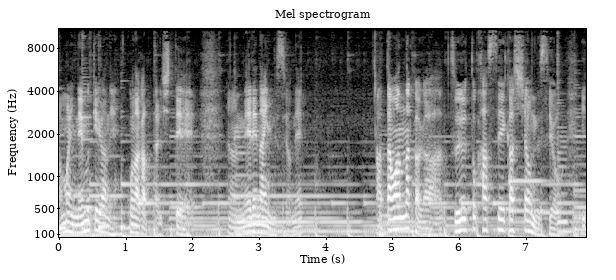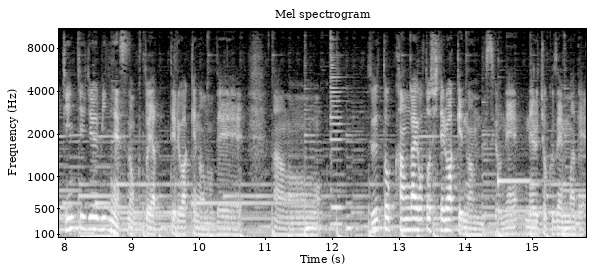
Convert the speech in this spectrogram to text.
あんまり眠気がね来なかったりして、うん、寝れないんですよね。頭の中がずっと活性化しちゃうんですよ。一日中ビジネスのことやってるわけなのであのずっと考え事してるわけなんですよね。寝る直前まで。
